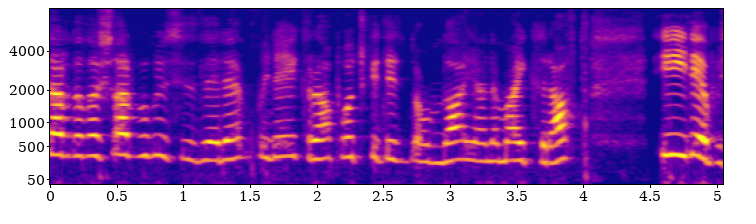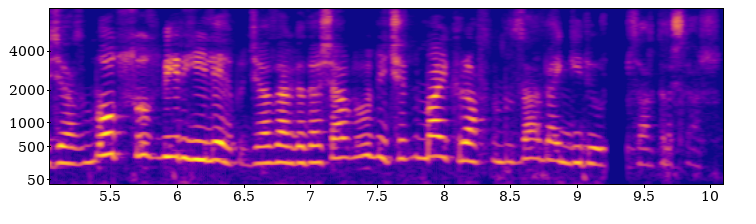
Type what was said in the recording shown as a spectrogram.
Evet arkadaşlar bugün sizlere Minecraft Pocket'onda yani Minecraft hile yapacağız. Modsuz bir hile yapacağız arkadaşlar. Bunun için Minecraft'ımıza hemen giriyoruz arkadaşlar.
